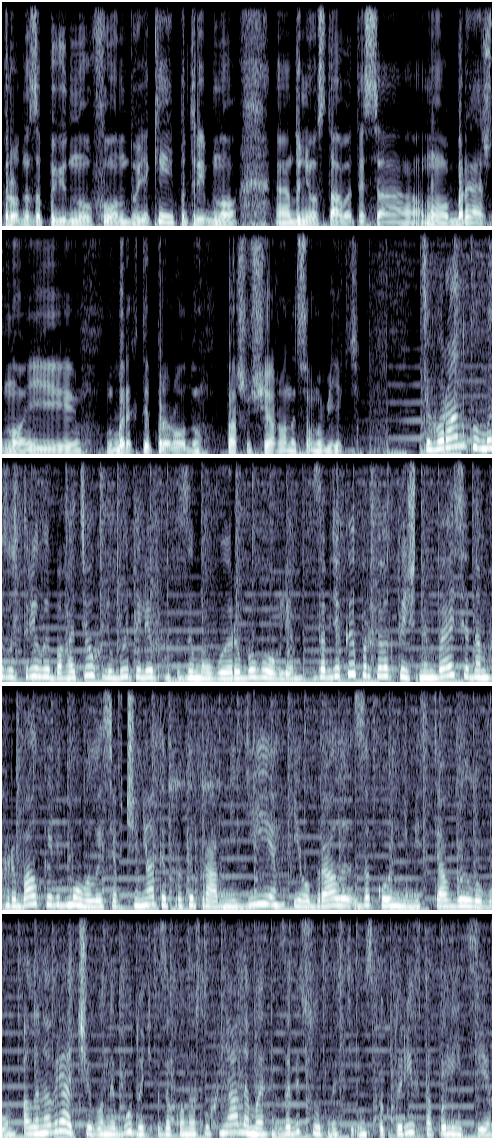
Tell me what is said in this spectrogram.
Природно-заповідного фонду, який потрібно е, до нього ставитися ну, обережно і берегти природу в першу чергу на цьому об'єкті. Цього ранку ми зустріли багатьох любителів зимової риболовлі. Завдяки профілактичним бесідам рибалки відмовилися вчиняти протиправні дії і обрали законні місця вилову. Але навряд чи вони будуть законослухняними за відсутності інспекторів та поліції.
